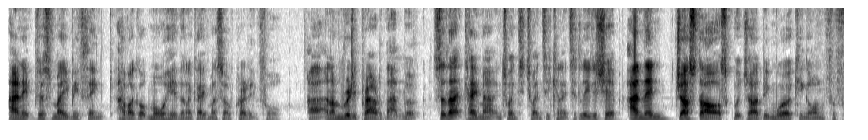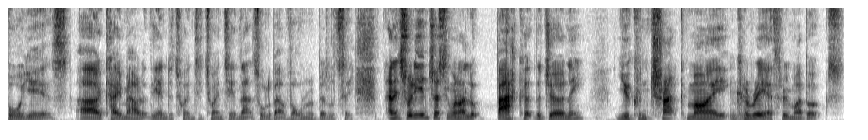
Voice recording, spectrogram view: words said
And it just made me think have i got more here than i gave myself credit for? Uh, and i'm really proud of that book. So that came out in 2020 connected leadership. And then just ask which i'd been working on for four years uh, came out at the end of 2020 and that's all about vulnerability. And it's really interesting when i look back at the journey you can track my career through my books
